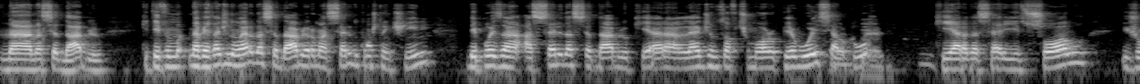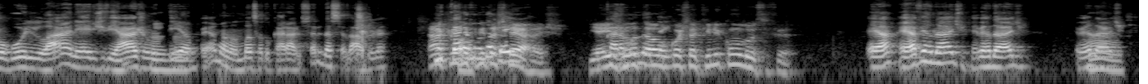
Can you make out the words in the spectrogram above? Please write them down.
na, na CW, que teve uma. Na verdade, não era da CW, era uma série do Constantine. Depois a, a série da CW, que era Legends of Tomorrow, pegou esse ator, que era da série solo, e jogou ele lá, né? Eles viajam no Uhum. tempo. É uma lambança do caralho. Série da CW, né? Ah, E o que cara manda das bem. Terras. E aí O junta o bem. Constantino com o Lúcifer. É, é a verdade, é verdade. É verdade. Ah,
